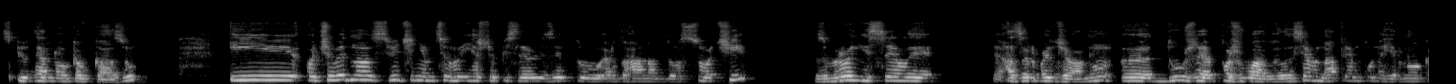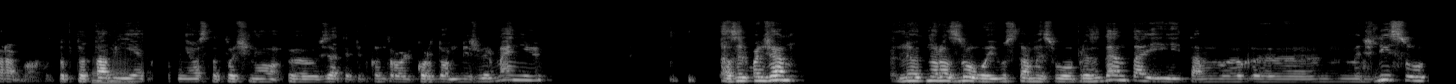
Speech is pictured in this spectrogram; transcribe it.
з Південного Кавказу. І очевидно, свідченням цього є, що після візиту Ердогана до Сочі збройні сили Азербайджану е, дуже пожвавилися в напрямку Нагірного Карабаху. Тобто там є прагнення остаточно е, взяти під контроль кордон між Вірменією Азербайджан неодноразово і устами свого президента, і там е, Меджлісу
